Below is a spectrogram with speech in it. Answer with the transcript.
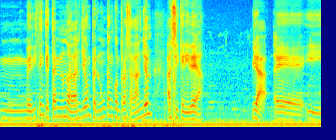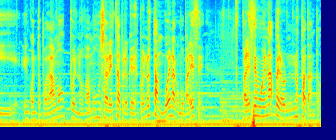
Mm, me dicen que están en una dungeon, pero nunca he encontrado esa dungeon. Así que ni idea. Mira, eh, y en cuanto podamos, pues nos vamos a usar esta, pero que después no es tan buena como parece. Parece buena, pero no es para tanto.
